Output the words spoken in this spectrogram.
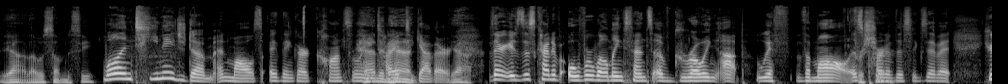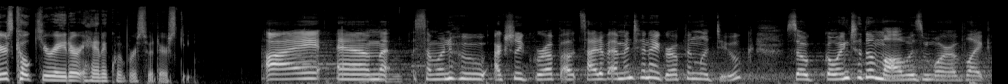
yeah, that was something to see. Well, and teenagedom and malls, I think, are constantly Hand tied together. yeah. There is this kind of overwhelming sense of growing up with the mall as For part sure. of this exhibit. Here's co curator Hannah Quimper Swiderski. I am someone who actually grew up outside of Edmonton. I grew up in Leduc. So going to the mall was more of like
